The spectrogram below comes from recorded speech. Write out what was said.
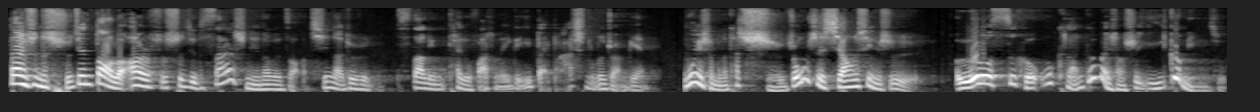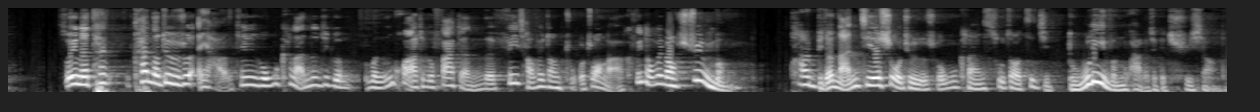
但是呢，时间到了二十世纪的三十年代的早期呢，就是斯大林态度发生了一个一百八十度的转变。为什么呢？他始终是相信是俄罗斯和乌克兰根本上是一个民族。所以呢，他看到就是说，哎呀，这个乌克兰的这个文化这个发展的非常非常茁壮啊，非常非常迅猛，他是比较难接受，就是说乌克兰塑造自己独立文化的这个趋向的。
